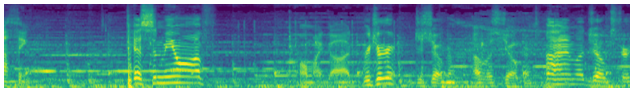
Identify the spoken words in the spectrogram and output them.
Nothing. Pissing me off. Oh my god. Richard, just joking. I was joking. I'm a jokester.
